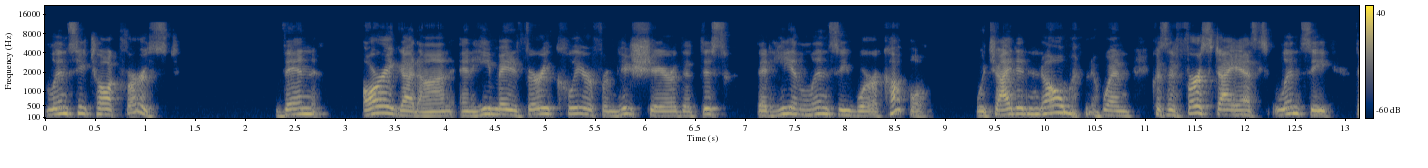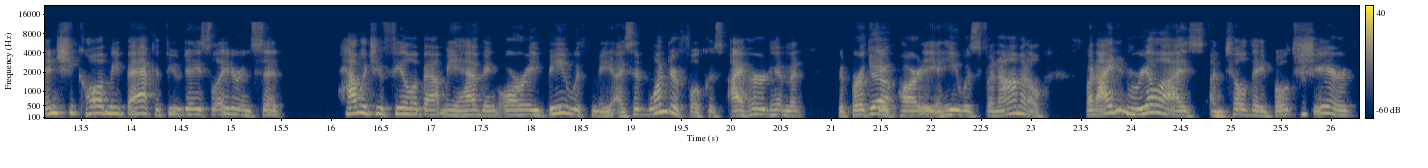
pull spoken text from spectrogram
Lindsay talked first. Then Ari got on, and he made it very clear from his share that this that he and Lindsay were a couple, which I didn't know when because at first I asked Lindsay, then she called me back a few days later and said, How would you feel about me having Ori be with me? I said, Wonderful, because I heard him at the birthday yeah. party and he was phenomenal. But I didn't realize until they both shared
